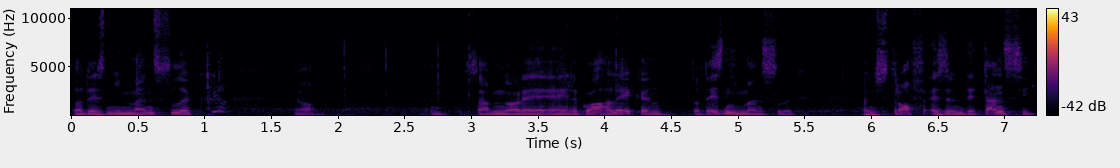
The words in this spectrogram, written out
Dat is niet menselijk. Ja. En ze hebben daar eigenlijk wel gelijk in. Dat is niet menselijk. Hun straf is een detentie.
